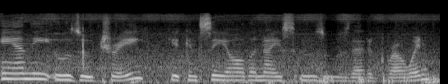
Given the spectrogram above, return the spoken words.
And the yuzu tree. You can see all the nice yuzus that are growing.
